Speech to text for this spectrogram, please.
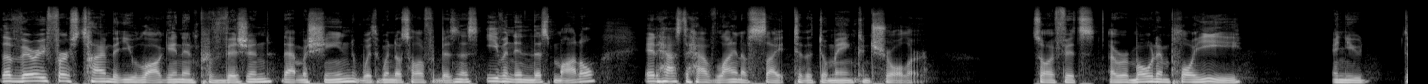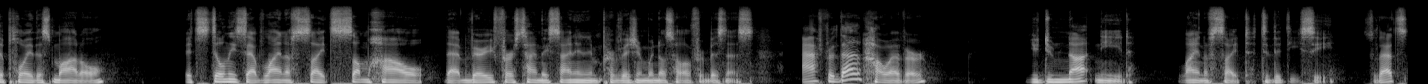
the very first time that you log in and provision that machine with Windows Hello for Business, even in this model, it has to have line of sight to the domain controller. So if it's a remote employee and you deploy this model, it still needs to have line of sight somehow that very first time they sign in and provision Windows Hello for Business. After that, however, you do not need line of sight to the DC. So that's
